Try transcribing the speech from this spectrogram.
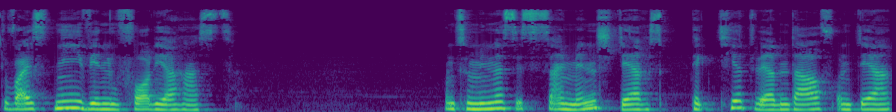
Du weißt nie, wen du vor dir hast. Und zumindest ist es ein Mensch, der respektiert werden darf und der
